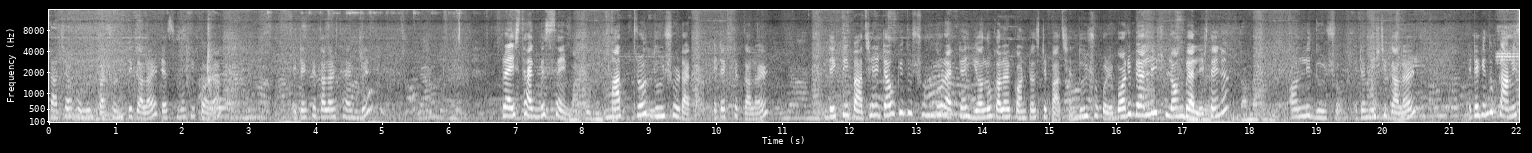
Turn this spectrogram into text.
কাঁচা হলুদ বাসন্তী কালার। এটা স্মোকি করা। এটা একটা কালার থাকবে। প্রাইস থাকবে সেম। মাত্র দুইশো টাকা। এটা একটা কালার। দেখতেই পাচ্ছেন, এটাও কিন্তু সুন্দর একটা ইয়েলো কালার কন্ট্রাস্টে পাচ্ছেন, দুইশো করে। বডি বিয়াল্লিশ লং বিয়াল্লিশ, তাই না? অনলি দুইশো, এটা মিষ্টি কালার এটা কিন্তু কামিজ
